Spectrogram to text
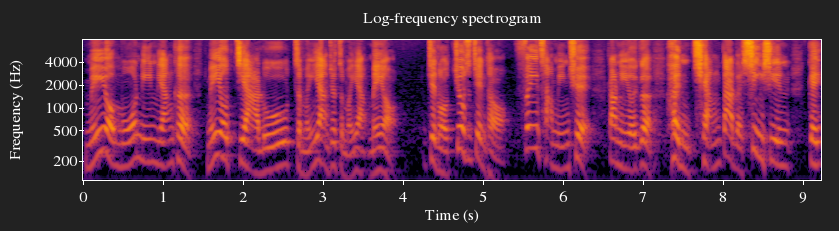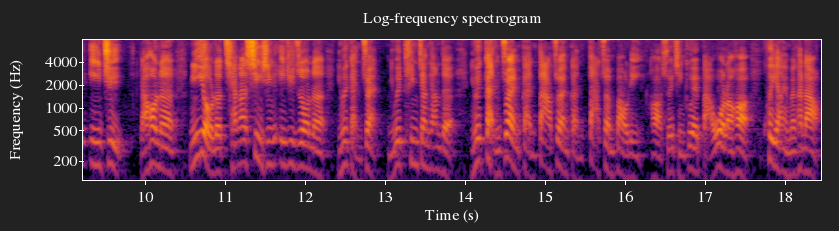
没有模棱两可，没有假如怎么样就怎么样，没有。箭头就是箭头，非常明确，让你有一个很强大的信心跟依据。然后呢，你有了强大信心跟依据之后呢，你会敢赚，你会听江江的，你会敢赚、敢大赚、敢大赚暴利。哈，所以请各位把握了哈。惠阳有没有看到？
